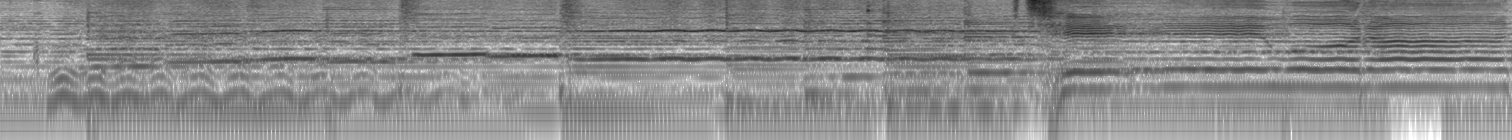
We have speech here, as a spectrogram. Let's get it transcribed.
있구나. 채워라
